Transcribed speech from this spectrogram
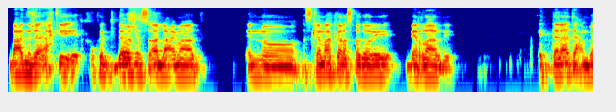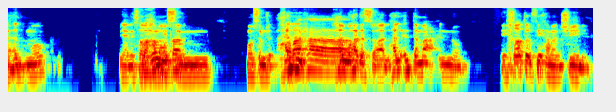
بعد جاي أحكي وكنت بدي أوجه السؤال لعماد. إنه سكاماكا راسبادوري بيراردي الثلاثه عم بيقدموا. يعني صراحة موسم موسم جد. هل صراحة... هو هذا السؤال. هل أنت مع إنه يخاطر فيها منشيني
